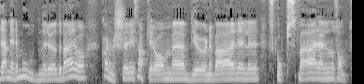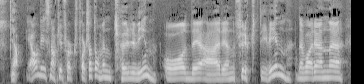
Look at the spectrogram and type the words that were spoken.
det er mer modne røde bær. Og kanskje vi snakker om eh, bjørnebær eller skogsbær eller noe sånt. Ja. ja, vi snakker fortsatt om en tørr vin, og det er en fruktig vin. Det var en eh,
